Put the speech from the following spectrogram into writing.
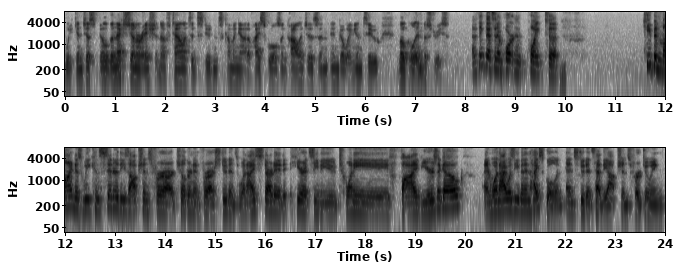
we can just build the next generation of talented students coming out of high schools and colleges and, and going into local industries. I think that's an important point to keep in mind as we consider these options for our children and for our students. When I started here at CVU 25 years ago, and when I was even in high school, and, and students had the options for doing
